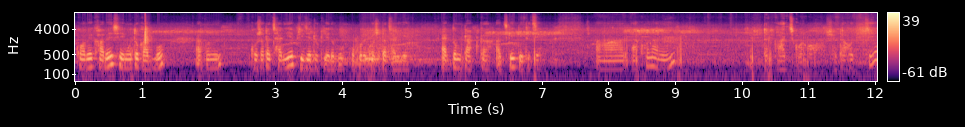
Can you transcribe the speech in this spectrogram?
কবে খাবে সেই মতো কাটবো। এখন খোসাটা ছাড়িয়ে ফ্রিজে ঢুকিয়ে দেবো উপরে খোসাটা ছাড়িয়ে। একদম টাটকা, আজকেই কেটেছে। আর এখন আমি একটা কাজ করব, সেটা হচ্ছে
